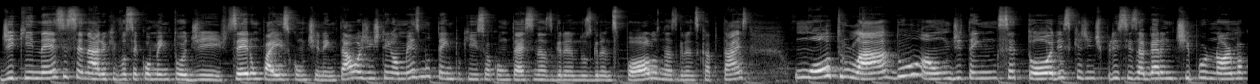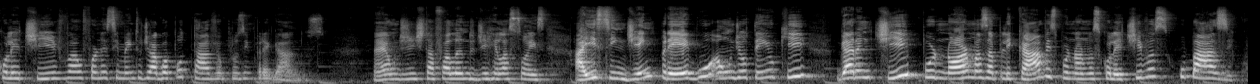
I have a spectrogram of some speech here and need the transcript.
de que nesse cenário que você comentou de ser um país continental, a gente tem ao mesmo tempo que isso acontece nas grandes, nos grandes polos, nas grandes capitais, um outro lado onde tem setores que a gente precisa garantir por norma coletiva o fornecimento de água potável para os empregados né? Onde a gente está falando de relações, aí sim, de emprego, onde eu tenho que garantir por normas aplicáveis, por normas coletivas, o básico.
